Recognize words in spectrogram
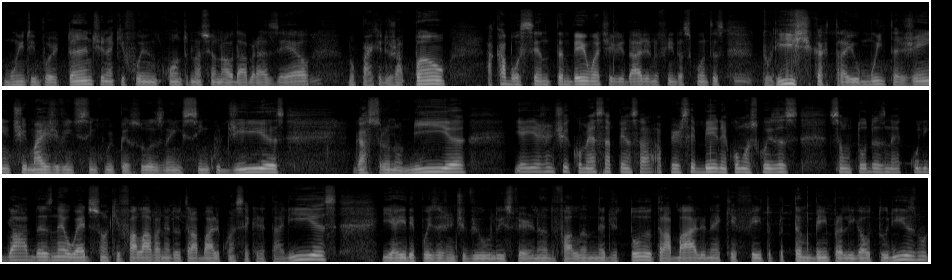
muito importante, né, que foi o Encontro Nacional da Brasel, uhum. no Parque do Japão. Acabou sendo também uma atividade, no fim das contas, Sim. turística, atraiu muita gente, mais de 25 mil pessoas né, em cinco dias, gastronomia. E aí a gente começa a pensar, a perceber, né, como as coisas são todas, né, coligadas, né? O Edson aqui falava, né, do trabalho com as secretarias, e aí depois a gente viu o Luiz Fernando falando, né, de todo o trabalho, né, que é feito pra, também para ligar o turismo.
